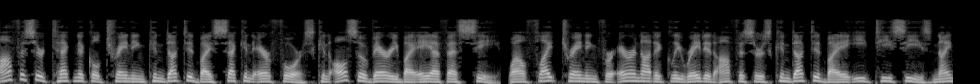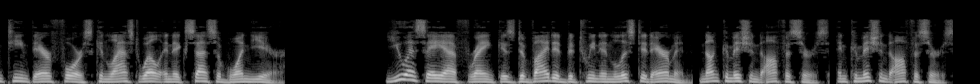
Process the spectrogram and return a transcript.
Officer technical training conducted by 2nd Air Force can also vary by AFSC, while flight training for aeronautically rated officers conducted by AETC's 19th Air Force can last well in excess of one year. USAF rank is divided between enlisted airmen, noncommissioned officers, and commissioned officers,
